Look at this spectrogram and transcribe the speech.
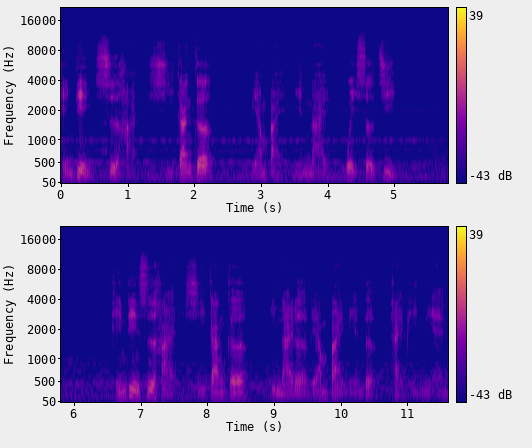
平定四海习干戈，两百年来未设计。平定四海习干戈，迎来了两百年的太平年。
